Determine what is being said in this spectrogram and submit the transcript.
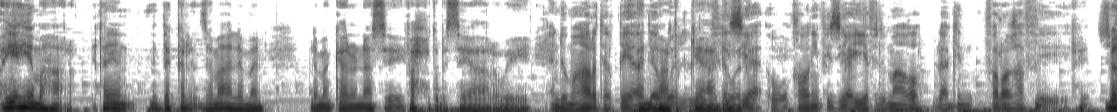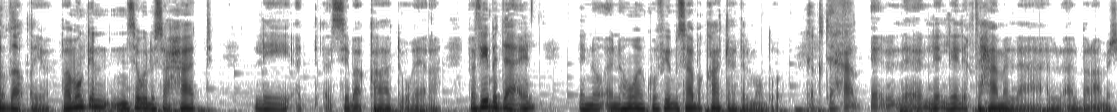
هي هي مهارة. خلينا نتذكر زمان لما لما كانوا الناس يفحطوا بالسيارة وي... عنده مهارة القيادة عنده مهارة القيادة والفيزياء وقوانين فيزيائية في دماغه لكن فرغها في بالضبط أيوه. فممكن نسوي له ساحات للسباقات وغيرها. ففي بدائل انه إنه هو يكون في مسابقات لهذا الموضوع. اقتحام. لاقتحام البرامج.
